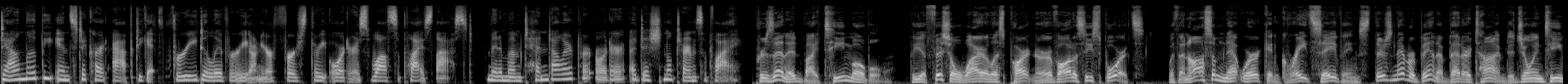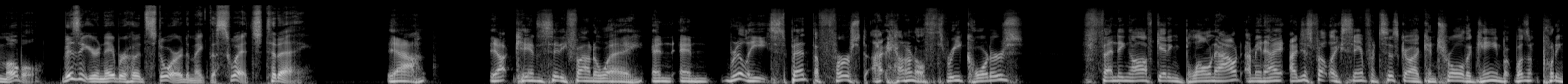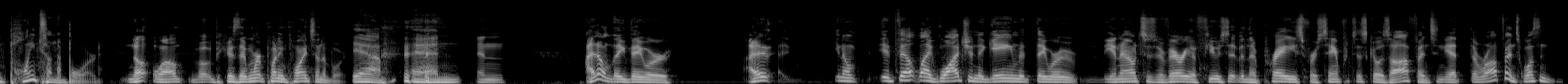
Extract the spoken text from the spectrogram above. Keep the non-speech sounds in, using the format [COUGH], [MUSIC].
Download the Instacart app to get free delivery on your first three orders while supplies last. Minimum $10 per order, additional term supply. Presented by T Mobile, the official wireless partner of Audacy Sports. With an awesome network and great savings, there's never been a better time to join T Mobile. Visit your neighborhood store to make the switch today. Yeah. Yeah, Kansas City found a way and and really spent the first I, I don't know, 3 quarters fending off getting blown out. I mean, I, I just felt like San Francisco had control of the game, but wasn't putting points on the board. No, well, because they weren't putting points on the board. Yeah, and [LAUGHS] and I don't think they were. I, you know, it felt like watching a game that they were. The announcers are very effusive in their praise for San Francisco's offense, and yet their offense wasn't.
